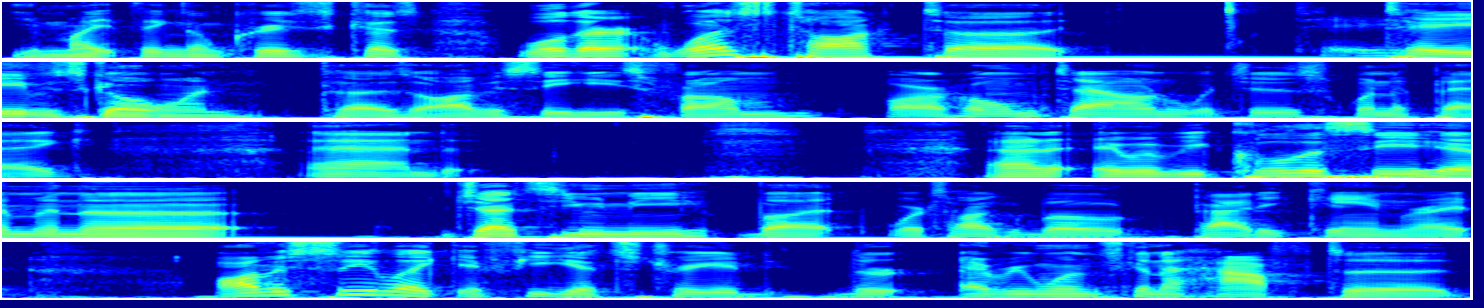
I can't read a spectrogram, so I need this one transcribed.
you might think I'm crazy because well, there was talk to Toews going because obviously he's from our hometown, which is Winnipeg, and and it would be cool to see him in a Jets uni. But we're talking about Patty Kane, right? Obviously, like if he gets traded, there everyone's gonna have to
